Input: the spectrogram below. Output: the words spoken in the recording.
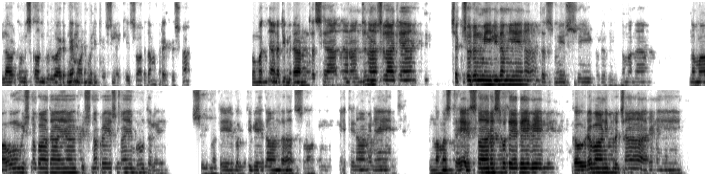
എല്ലാവർക്കും ഇസ്കോൺ ഗുരുവായൂരിന്റെ മോർണിംഗ് മെഡിറ്റേഷനിലേക്ക് സ്വാഗതം. ഹരേ കൃഷ്ണ. ജ്ഞാനതിമിരാന്ധസ്യ ചക്ഷുരന്മീലിതം യേന തസ്മൈ ശ്രീ ഗുരുവേ നമഃ. നമോ ഓം വിഷ്ണുപാദായ കൃഷ്ണപ്രേഷ്ണായ ഭൂതലേ. ശ്രീമതേ ഭക്തിവേദാന്ത സ്വാമി ഇതി നാമിനേ നമസ്തേ സാരസ്വതേ ദേവേ. ഗൗരവാണി പ്രചാരിണേ.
